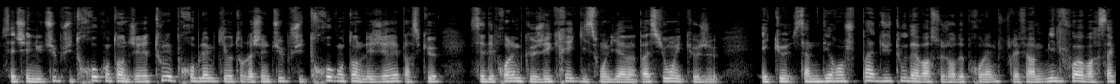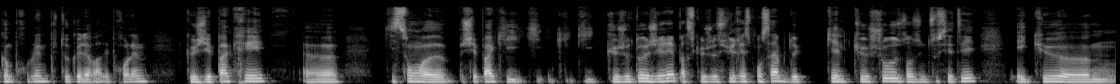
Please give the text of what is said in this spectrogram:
cette chaîne YouTube. Je suis trop content de gérer tous les problèmes qui est autour de la chaîne YouTube. Je suis trop content de les gérer parce que c'est des problèmes que j'ai créés qui sont liés à ma passion et que je et que ça me dérange pas du tout d'avoir ce genre de problème. Je préfère mille fois avoir ça comme problème plutôt que d'avoir des problèmes que j'ai pas créés, euh, qui sont, euh, je sais pas, qui, qui, qui, que je dois gérer parce que je suis responsable de quelque chose dans une société et que euh,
